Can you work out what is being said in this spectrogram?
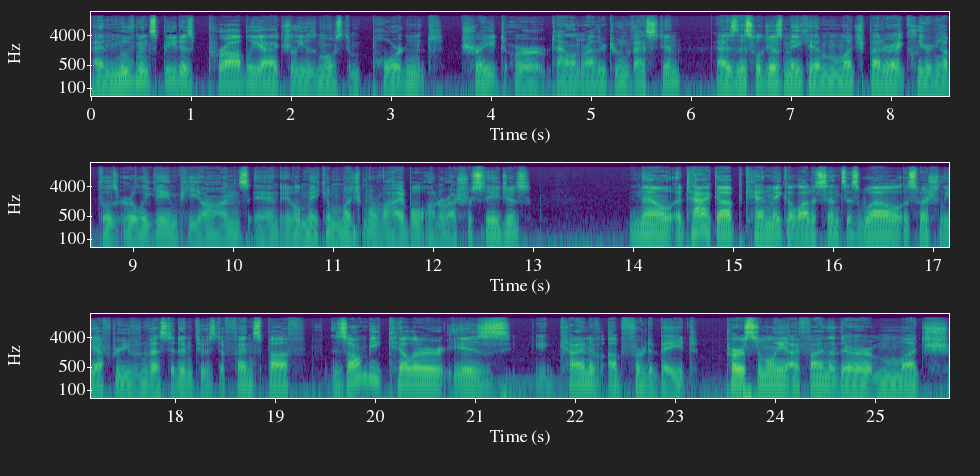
and movement speed is probably actually his most important trait or talent rather to invest in, as this will just make him much better at clearing up those early game peons, and it'll make him much more viable on rusher stages. Now, attack up can make a lot of sense as well, especially after you've invested into his defense buff, Zombie Killer is kind of up for debate. Personally, I find that there are much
